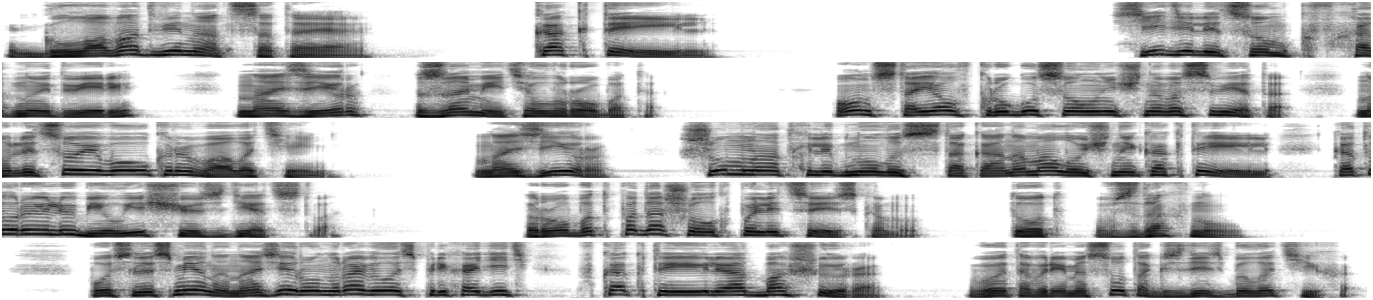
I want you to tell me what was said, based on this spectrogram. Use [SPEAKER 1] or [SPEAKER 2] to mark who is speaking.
[SPEAKER 1] Глава 12. Коктейль. Сидя лицом к входной двери, Назир заметил робота. Он стоял в кругу солнечного света, но лицо его укрывала тень. Назир шумно отхлебнул из стакана молочный коктейль, который любил еще с детства. Робот подошел к полицейскому. Тот вздохнул. После смены Назиру нравилось приходить в коктейли от Башира. В это время суток здесь было тихо.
